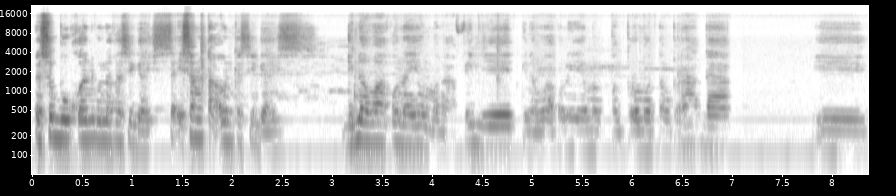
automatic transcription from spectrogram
Nasubukan ko na kasi guys, sa isang taon kasi guys, ginawa ko na yung mga affiliate, ginawa ko na yung mga pag-promote ng product, eh,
